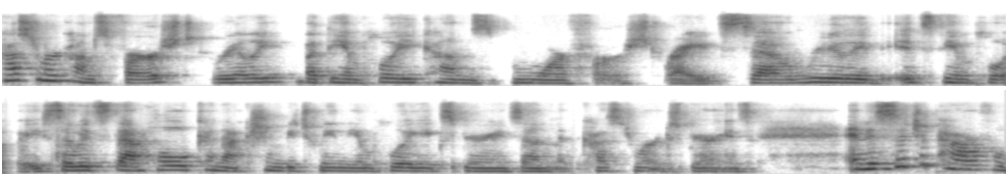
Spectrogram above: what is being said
customer comes first really but the employee comes more first right so really it's the employee so it's that whole connection between the employee experience and the customer experience and it's such a powerful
